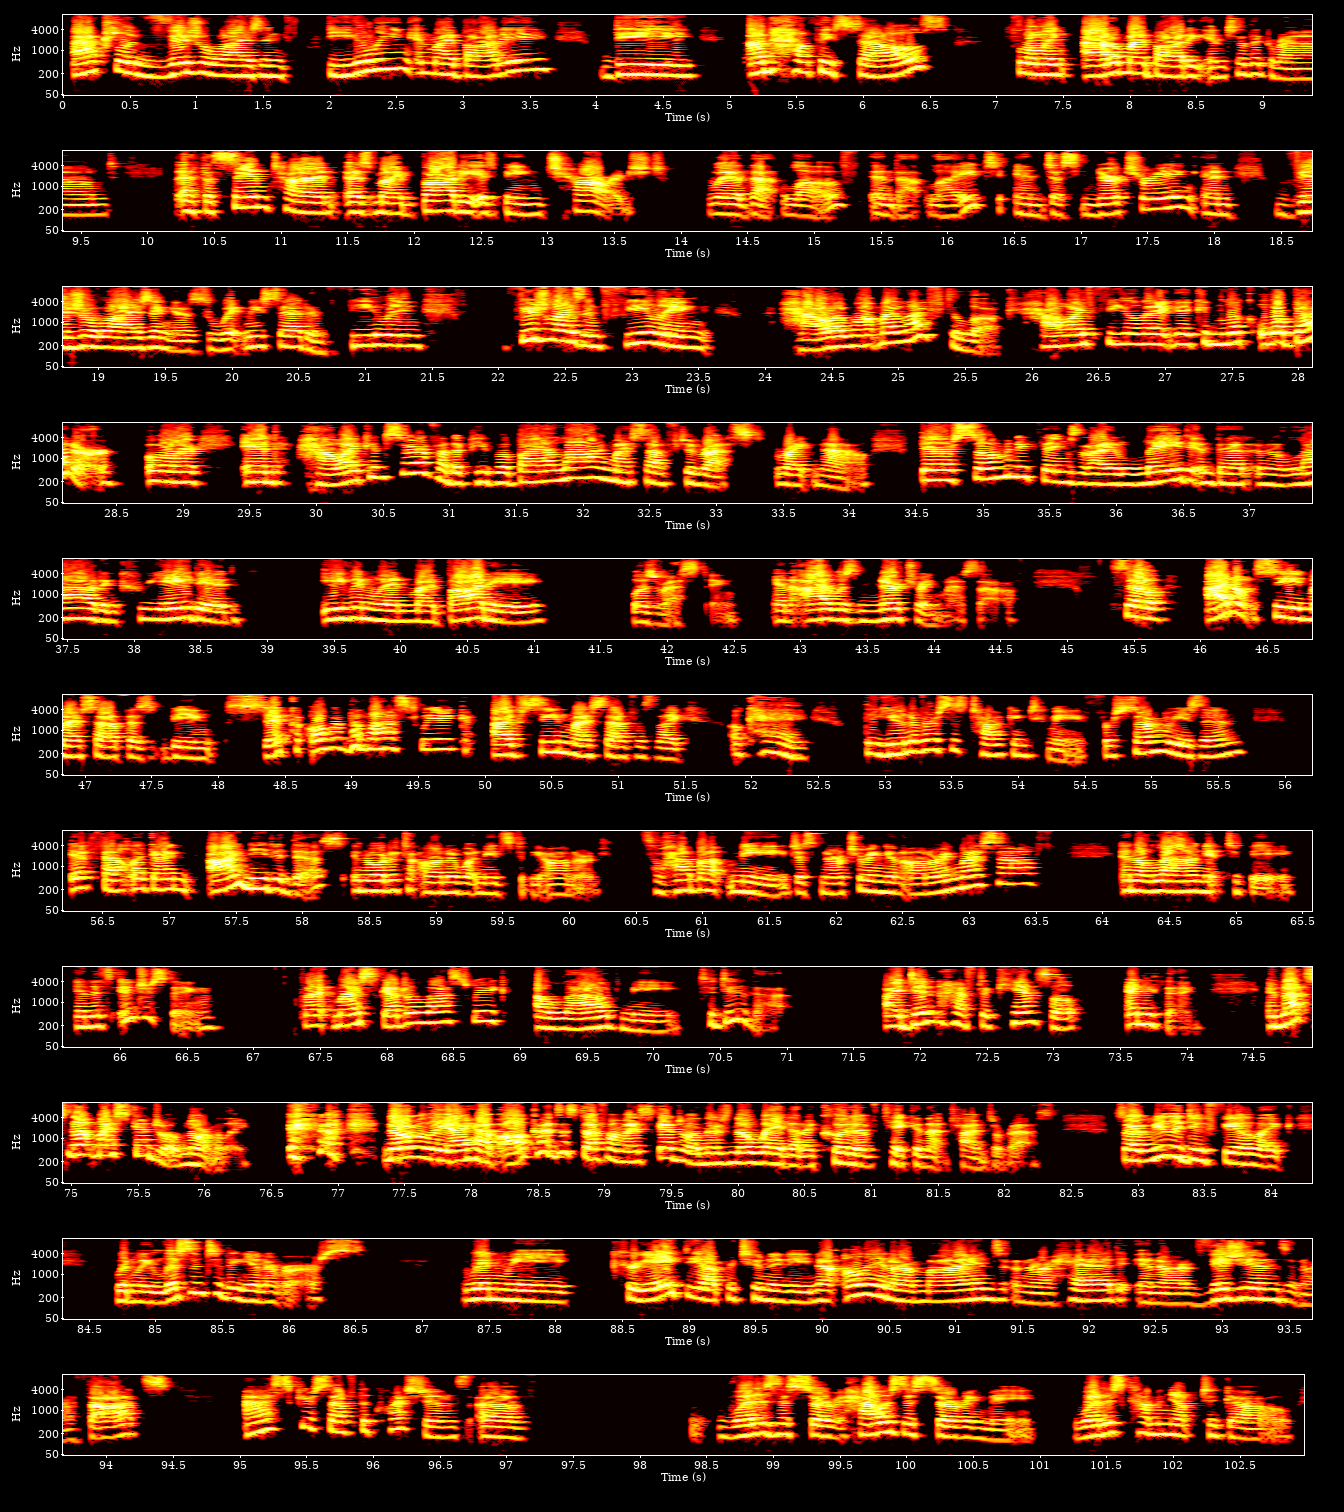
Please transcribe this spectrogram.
actually visualizing feeling in my body the unhealthy cells flowing out of my body into the ground at the same time as my body is being charged with that love and that light and just nurturing and visualizing, as Whitney said, and feeling, visualizing, feeling how I want my life to look, how I feel like it can look or better or and how I can serve other people by allowing myself to rest right now. There are so many things that I laid in bed and allowed and created even when my body was resting and I was nurturing myself. So I don't see myself as being sick over the last week. I've seen myself as like, okay, the universe is talking to me for some reason it felt like I I needed this in order to honor what needs to be honored. So how about me just nurturing and honoring myself and allowing it to be? And it's interesting that my schedule last week allowed me to do that. I didn't have to cancel anything. And that's not my schedule normally. normally I have all kinds of stuff on my schedule and there's no way that I could have taken that time to rest. So I really do feel like when we listen to the universe, when we create the opportunity, not only in our minds and our head, in our visions and our thoughts, ask yourself the questions of what is this serving? How is this serving me? What is coming up to go?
